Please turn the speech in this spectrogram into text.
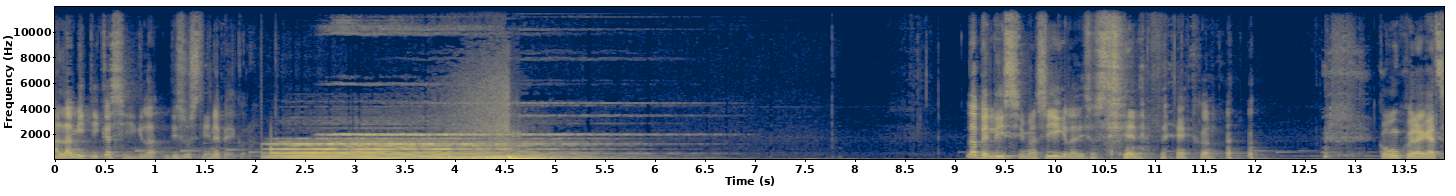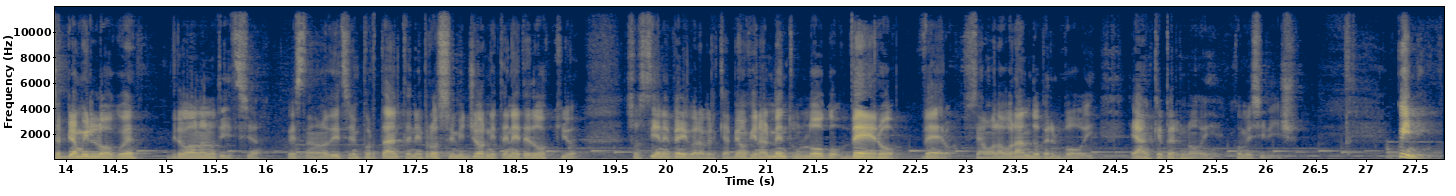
alla mitica sigla di Sostiene Pecora. La bellissima sigla di Sostiene Pecora. Comunque ragazzi abbiamo il logo, eh? Vi do una notizia. Questa è una notizia importante, nei prossimi giorni tenete d'occhio Sostiene Pecora perché abbiamo finalmente un logo vero, vero, stiamo lavorando per voi e anche per noi, come si dice. Quindi,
